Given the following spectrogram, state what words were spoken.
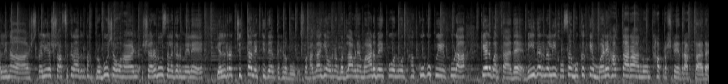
ಅಲ್ಲಿನ ಸ್ಥಳೀಯ ಶಾಸಕರಾದಂತಹ ಪ್ರಭು ಚೌಹಾಣ್, ಶರಣು ಸಲಗರ್ ಮೇಲೆ ಎಲ್ಲರ ಚಿತ್ತ ನೆಟ್ಟಿದೆ ಅಂತ ಹೇಳ್ಬೋದು. ಸೊ ಹಾಗಾಗಿ ಅವ್ರನ್ನ ಬದಲಾವಣೆ ಮಾಡಬೇಕು ಅನ್ನುವಂತಹ ಕೂಗು ಕೂಡ ಕೇಳಿ ಬರ್ತಾ ಇದೆ. ಬೀದರ್ನಲ್ಲಿ ಹೊಸ ಮುಖಕ್ಕೆ ಮಣೆ ಹಾಕ್ತಾರಾ ಅನ್ನುವಂತಹ ಪ್ರಶ್ನೆ ಎದುರಾಗ್ತಾ ಇದೆ.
